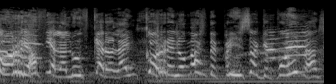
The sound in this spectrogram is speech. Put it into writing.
¡Corre hacia la luz, Caroline! ¡Corre lo más deprisa que puedas!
